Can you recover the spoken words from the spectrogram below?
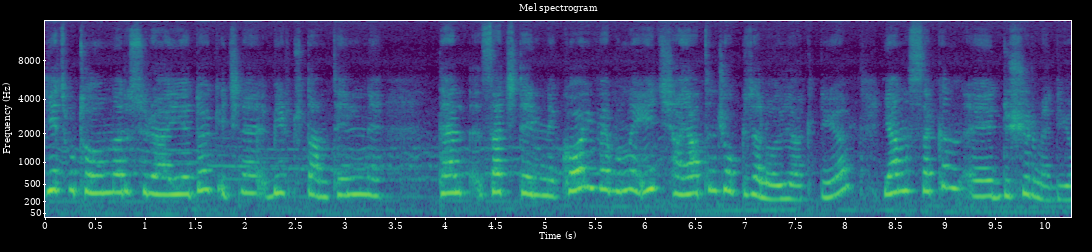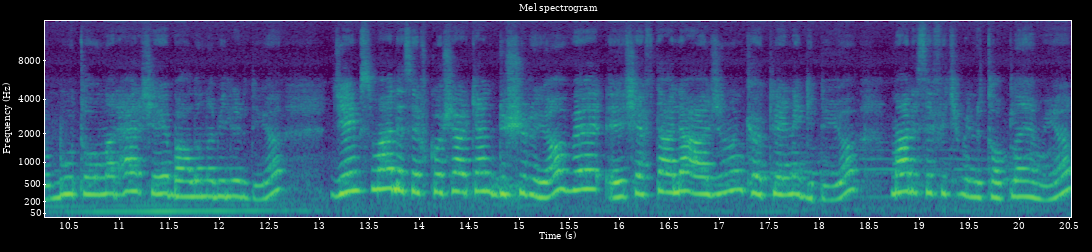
git bu tohumları sürahiye dök. içine bir tutam telini tel, saç telini koy ve bunu iç. Hayatın çok güzel olacak diyor. Yalnız sakın e, düşürme diyor. Bu tohumlar her şeye bağlanabilir diyor. James maalesef koşarken düşürüyor ve e, şeftali ağacının köklerine gidiyor. Maalesef hiçbirini toplayamıyor.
